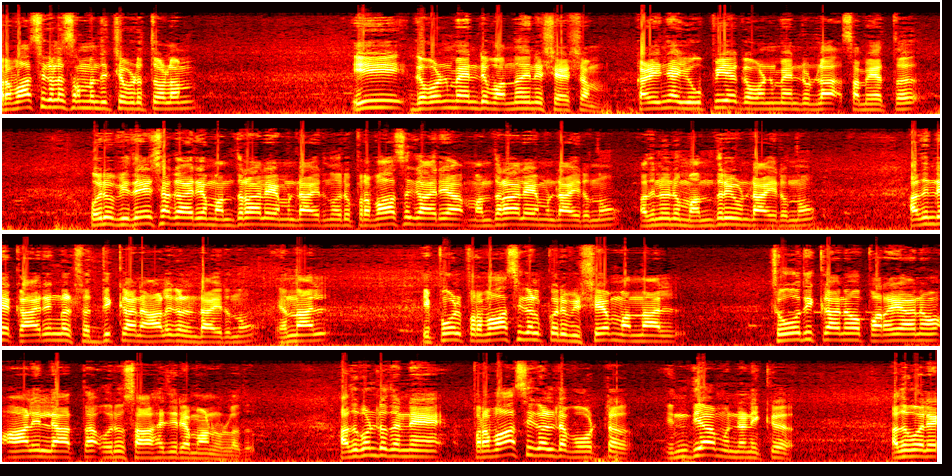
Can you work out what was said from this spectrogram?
പ്രവാസികളെ സംബന്ധിച്ചിടത്തോളം ഈ ഗവൺമെന്റ് വന്നതിന് ശേഷം കഴിഞ്ഞ യു പി എ ഗവൺമെന്റുള്ള സമയത്ത് ഒരു വിദേശകാര്യ മന്ത്രാലയമുണ്ടായിരുന്നു ഒരു പ്രവാസകാര്യ മന്ത്രാലയമുണ്ടായിരുന്നു അതിനൊരു മന്ത്രി ഉണ്ടായിരുന്നു അതിന്റെ കാര്യങ്ങൾ ശ്രദ്ധിക്കാൻ ആളുകളുണ്ടായിരുന്നു എന്നാൽ ഇപ്പോൾ പ്രവാസികൾക്കൊരു വിഷയം വന്നാൽ ചോദിക്കാനോ പറയാനോ ആളില്ലാത്ത ഒരു സാഹചര്യമാണുള്ളത്. അതുകൊണ്ട് തന്നെ പ്രവാസികളുടെ വോട്ട് ഇന്ത്യ മുന്നണിക്ക് അതുപോലെ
